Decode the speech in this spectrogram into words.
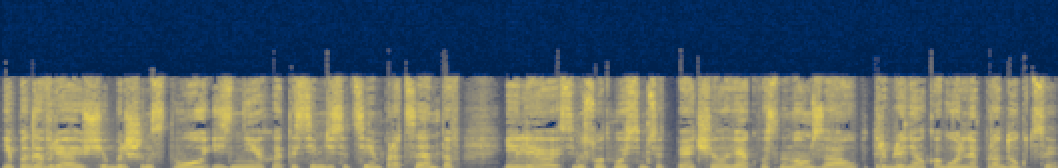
И подавляющее большинство из них, это 77% или 785 человек, в основном за употребление алкогольной продукции.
